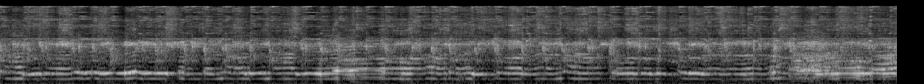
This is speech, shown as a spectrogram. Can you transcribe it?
Thank you.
